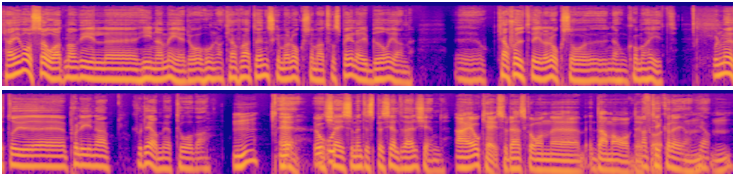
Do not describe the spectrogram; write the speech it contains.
Kan ju vara så att man vill eh, hinna med och hon har kanske haft önskemål också om att få spela i början. Eh, kanske utvilad också eh, när hon kommer hit. Hon möter ju Polina Kudermetova. Mm. En tjej som inte är speciellt välkänd. Nej okej, okay. så där ska hon damma av det Man för. tycker det ja. Mm, ja. Mm.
